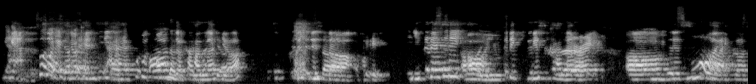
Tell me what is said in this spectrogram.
yeah, so as you can see, I have put on the color here. This is the, okay, if let's say, oh, you take this color, right? Um, it's more like a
